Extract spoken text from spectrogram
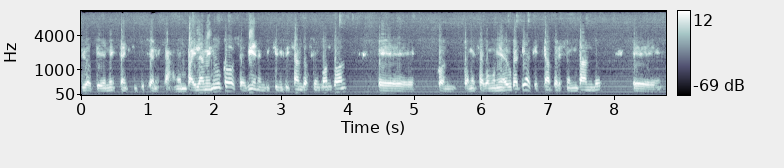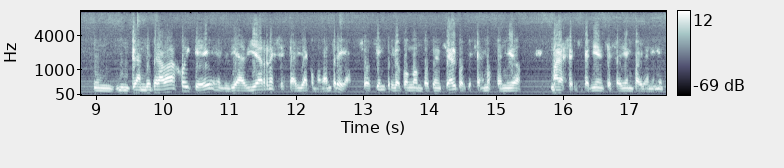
lo que en esta institución está. En Paila Menuco se vienen visibilizando hace un montón eh, con, esa comunidad educativa que está presentando eh, un, plan de trabajo y que el día viernes estaría como la entrega. Yo siempre lo pongo en potencial porque ya hemos tenido malas experiencias ahí en Paila Menuco.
